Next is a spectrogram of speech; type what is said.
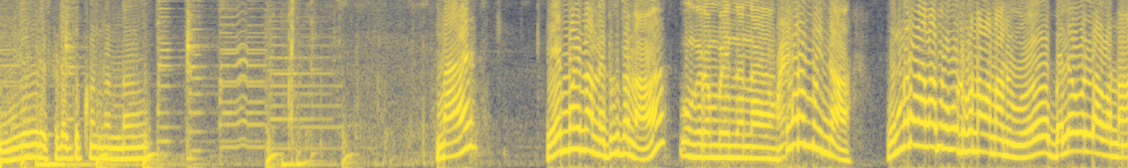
వీడెవడు ఎక్కడ ఎత్తుకుంటున్నా నా? ఏం పోయిందా ఎత్తుకుతున్నా ఉంగరం పోయిందన్నా. ఉంగరం పోయిందా? ఉంగరం ఎలా పోగొట్టుకున్నావన్నా నువ్వు? భలే వాళ్ళవన్నా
